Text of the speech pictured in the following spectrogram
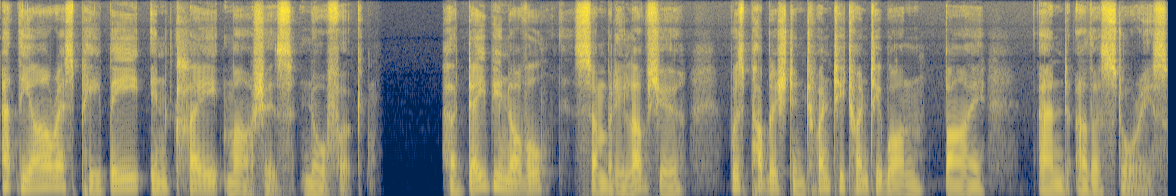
at the RSPB in Cley Marshes, Norfolk. Her debut novel, Somebody Loves You, was published in 2021 by And Other Stories.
